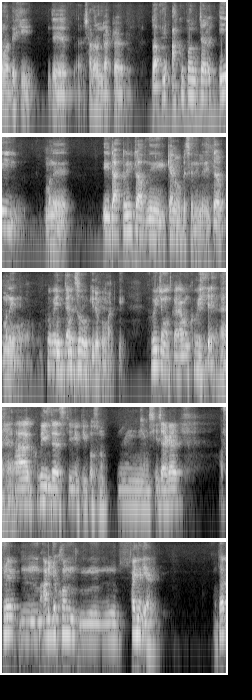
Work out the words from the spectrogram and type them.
আমরা দেখি যে আহ, সাধারণ ডাক্তার তো আপনি আকুপাংচার এই মানে এই ডাক্তারিটা আপনি কেন বেছে নিলে এটা মানে খুবই উদ্বুদ্ধ কীরকম আর কি? খুবই চমৎকার এবং খুবই হ্যাঁ হ্যাঁ। খুবই ইন্টারেস্টিং একটি প্রশ্ন। সেই জায়গায় আসলে আমি যখন ফাইনাল ইয়ারে অর্থাৎ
